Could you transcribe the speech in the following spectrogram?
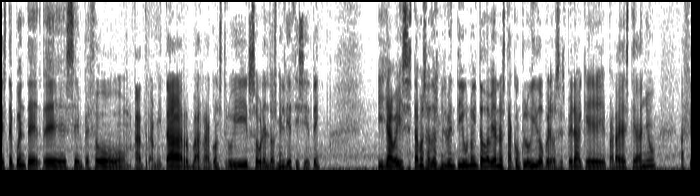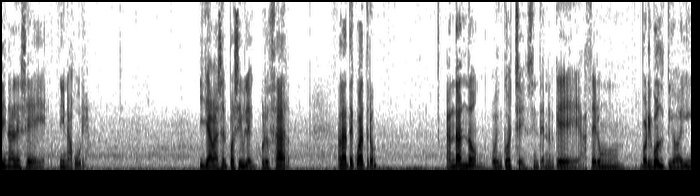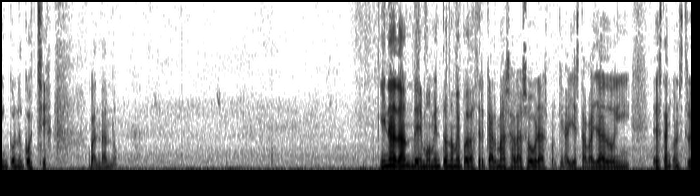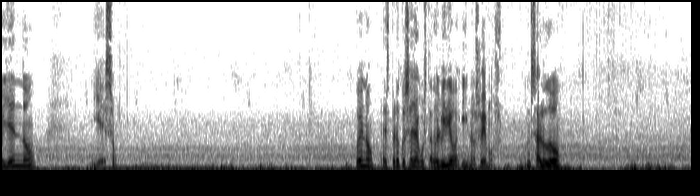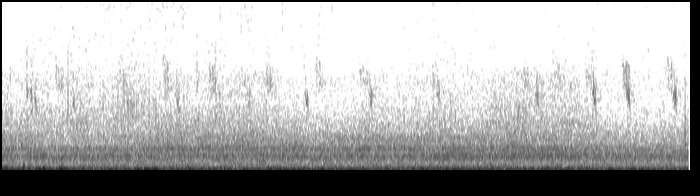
Este puente eh, se empezó a tramitar, barra construir sobre el 2017. Y ya veis, estamos a 2021 y todavía no está concluido, pero se espera que para este año a finales se inaugure. Y ya va a ser posible cruzar a la T4 andando o en coche, sin tener que hacer un borivoltio ahí con el coche andando. Y nada, de momento no me puedo acercar más a las obras porque ahí está vallado y están construyendo y eso. Bueno, espero que os haya gustado el vídeo y nos vemos. Un saludo.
